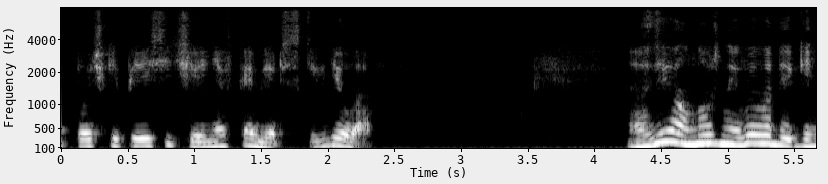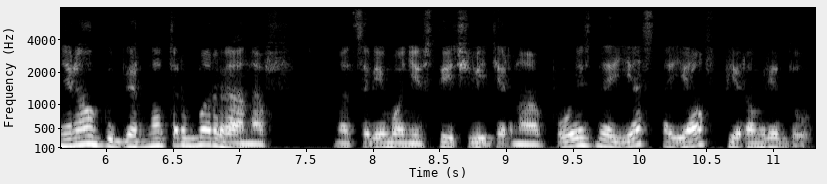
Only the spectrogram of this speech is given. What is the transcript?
точки пересечения в коммерческих делах. Сделал нужные выводы генерал-губернатор Баранов. На церемонии встречи литерного поезда я стоял в первом ряду.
